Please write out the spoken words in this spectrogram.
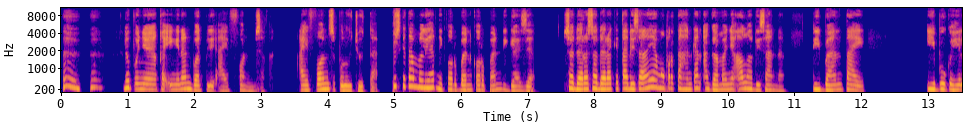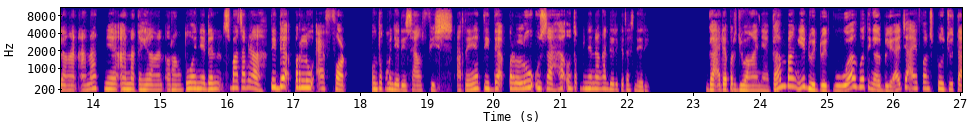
lu punya keinginan buat beli iPhone misalkan. iPhone 10 juta. Terus kita melihat nih korban-korban di Gaza. Saudara-saudara kita di sana yang mempertahankan agamanya Allah di sana. Dibantai. Ibu kehilangan anaknya, anak kehilangan orang tuanya, dan semacamnya lah. Tidak perlu effort untuk menjadi selfish. Artinya tidak perlu usaha untuk menyenangkan diri kita sendiri. Gak ada perjuangannya. Gampang ya duit-duit gua, gua tinggal beli aja iPhone 10 juta.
